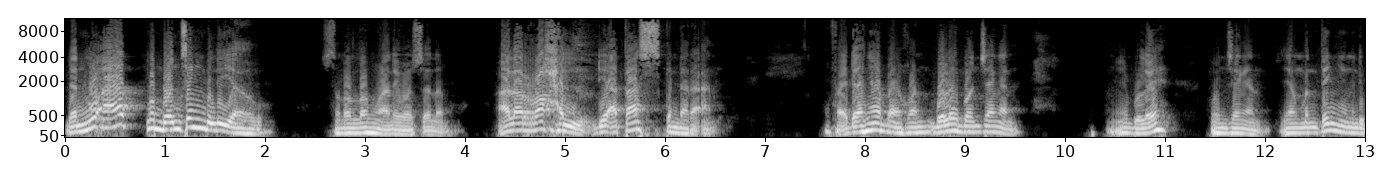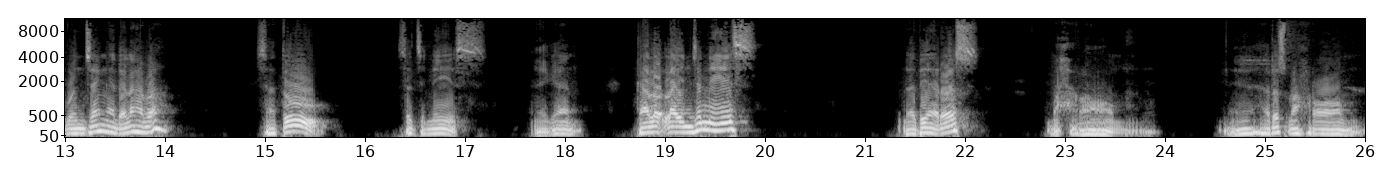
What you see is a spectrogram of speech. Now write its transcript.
dan Mu'ad membonceng beliau sallallahu alaihi wasallam ala rahal di atas kendaraan. Faedahnya apa ya, kawan? Boleh boncengan. Ya, boleh boncengan. Yang penting yang dibonceng adalah apa? Satu sejenis, ya kan? Kalau lain jenis berarti harus mahram. Ya, harus mahram.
